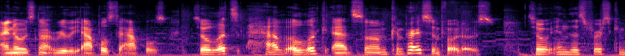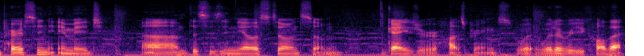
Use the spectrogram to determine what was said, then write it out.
I know it's not really apples to apples so let's have a look at some comparison photos so in this first comparison image, um, this is in Yellowstone, some geyser, hot springs, wh whatever you call that.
